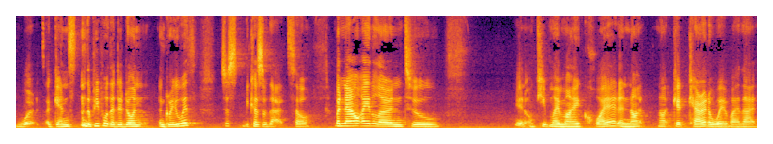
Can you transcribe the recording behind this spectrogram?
words against the people that they don't agree with just because of that. So but now i learn to you know keep my mind quiet and not not get carried away by that.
